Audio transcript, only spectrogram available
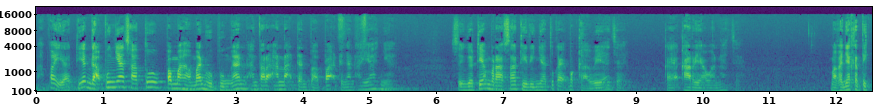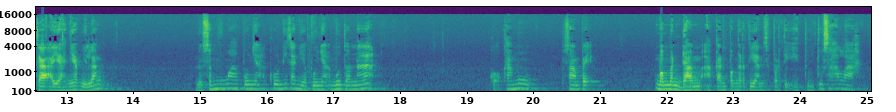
apa ya dia nggak punya satu pemahaman hubungan antara anak dan bapak dengan ayahnya. Sehingga dia merasa dirinya itu kayak pegawai aja kayak karyawan aja. Makanya ketika ayahnya bilang lo semua punya aku ini kan ya punyamu toh nak. Kok kamu sampai memendam akan pengertian seperti itu? Itu salah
